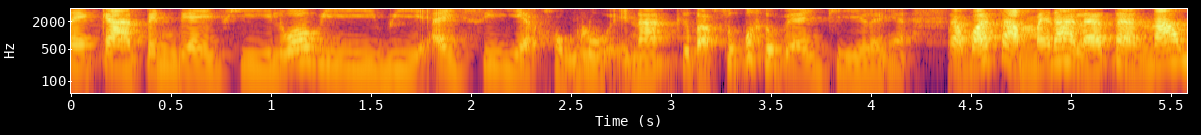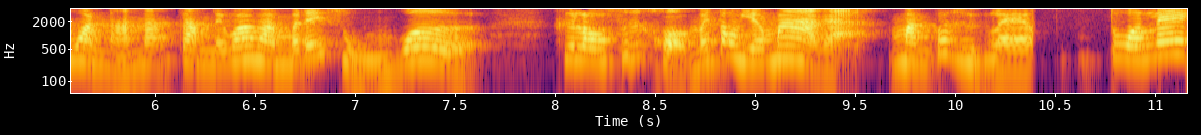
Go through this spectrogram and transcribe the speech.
ในการเป็น VIP หรือว่า VVIC อะของหลุยนะ คือแบบ Super VIP อะไรเงี้ย แต่ว่าจำไม่ได้แล้วแต่ณวันนั้นอะจำได้ว่ามันไม่ได้สูงเวอร์ คือเราซื้อของไม่ต้องเยอะมากอะมันก็ถึงแล้ว ตัวเลข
